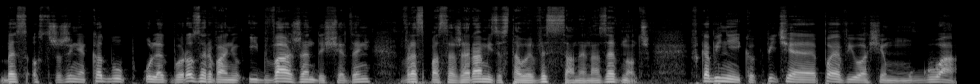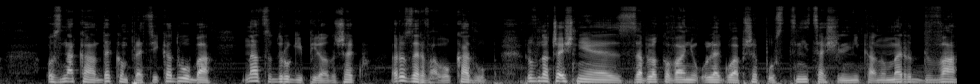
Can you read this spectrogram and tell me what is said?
bez ostrzeżenia kadłub uległ rozerwaniu i dwa rzędy siedzeń wraz z pasażerami zostały wyssane na zewnątrz. W kabinie i kokpicie pojawiła się mgła oznaka dekompresji kadłuba, na co drugi pilot rzekł, rozerwało kadłub. Równocześnie zablokowaniu uległa przepustnica silnika numer 2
